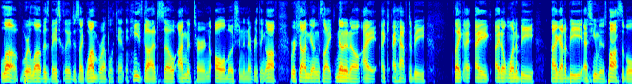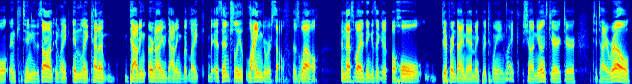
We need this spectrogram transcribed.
love where love is basically just like well i'm a replicant and he's god so i'm going to turn all emotion and everything off. Where sean young's like no no no i i, I have to be like i i, I don't want to be i got to be as human as possible and continue this on and like and like kind of doubting or not even doubting but like essentially lying to herself as well. And that's why I think it's like a, a whole different dynamic between like Sean Young's character to Tyrell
